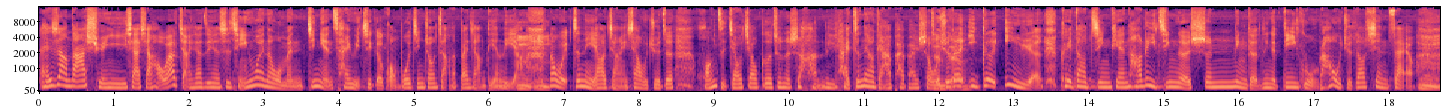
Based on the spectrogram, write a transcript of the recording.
还是让大家悬疑一下下。好，我要讲一下这件事情，因为呢，我们今年参与这个广播金钟奖的颁奖典礼啊，嗯嗯，那我真的也要讲一下，我觉得黄子佼佼哥真的是很厉害，真的要给他拍拍手。我觉得一个艺人可以到今天，他历经了生命的那个低谷，然后我觉得到现在哦，嗯，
